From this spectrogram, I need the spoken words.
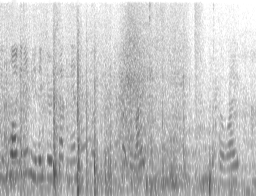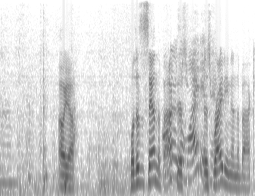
You plug it in, you think there's something in there? Like, you put the light. Put the light. Um, Oh yeah. What does it say on the Oh, back? there's a light in there's there. writing in the back.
